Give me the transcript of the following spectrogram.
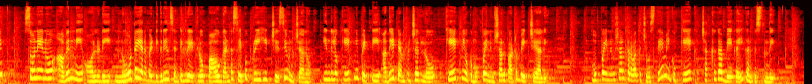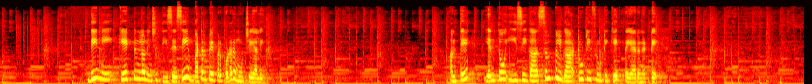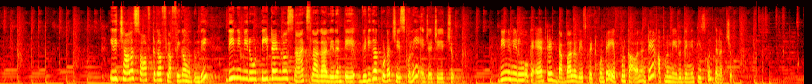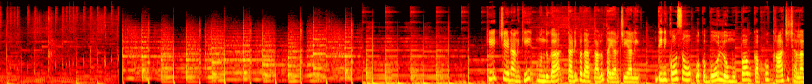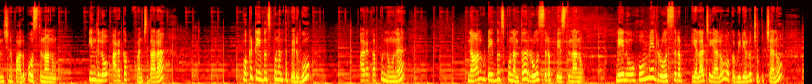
సో నేను అవెన్ని ఆల్రెడీ నూట ఎనభై డిగ్రీల సెంటిగ్రేడ్లో పావు గంట సేపు ప్రీహీట్ చేసి ఉంచాను. ఇందులో కేక్ని పెట్టి అదే టెంపరేచర్లో కేక్ని ఒక ముప్పై నిమిషాల పాటు బేక్ చేయాలి. ముప్పై నిమిషాల తర్వాత చూస్తే మీకు కేక్ చక్కగా బేక్ అయ్యి కనిపిస్తుంది. దీన్ని కేక్ టిన్లో నుంచి తీసేసి బటర్ పేపర్ కూడా రిమూవ్ చేయాలి. అంతే ఎంతో ఈజీగా సింపుల్గా టూటీ ఫ్రూటీ కేక్ తయారైనట్టే. ఇది చాలా సాఫ్ట్గా ఫ్లఫీగా ఉంటుంది. దీన్ని మీరు టీ టైంలో స్నాక్స్ లాగా లేదంటే విడిగా కూడా చేసుకొని ఎంజాయ్ చేయొచ్చు. దీన్ని మీరు ఒక ఎయిర్ టైట్ డబ్బాలో వేసి పెట్టుకుంటే ఎప్పుడు కావాలంటే అప్పుడు మీరు దీన్ని తీసుకుని తినచ్చు. కేక్ చేయడానికి ముందుగా తడి పదార్థాలు తయారు చేయాలి. దీనికోసం ఒక బౌల్లో ముప్పావు కప్పు కాచి చల్లారించిన పాలు పోస్తున్నాను. ఇందులో అరకప్ పంచదార ఒక టేబుల్ స్పూన్ అంత పెరుగు అరకప్పు నూనె నాలుగు టేబుల్ స్పూన్ అంత రోజ్ సిరప్ వేస్తున్నాను. నేను హోమ్ మేడ్ రోజ్ సిరప్ ఎలా చేయాలో ఒక వీడియోలో చూపించాను.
